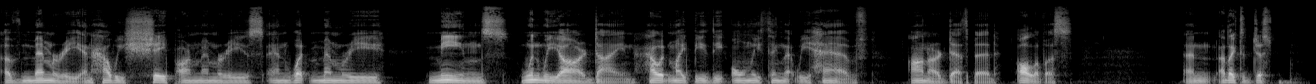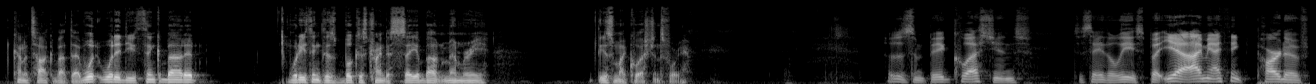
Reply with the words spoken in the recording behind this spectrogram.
of memory and how we shape our memories and what memory means when we are dying, how it might be the only thing that we have on our deathbed, all of us. And I'd like to just kind of talk about that. What what did you think about it? What do you think this book is trying to say about memory? These are my questions for you. Those are some big questions to say the least. But yeah, I mean, I think part of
